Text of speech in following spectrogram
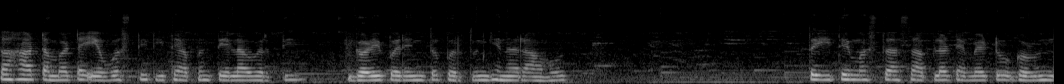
तर हा टमाटा व्यवस्थित इथे आपण तेलावरती गळेपर्यंत परतून घेणार आहोत. तर इथे मस्त असा आपला टमॅटो गळून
